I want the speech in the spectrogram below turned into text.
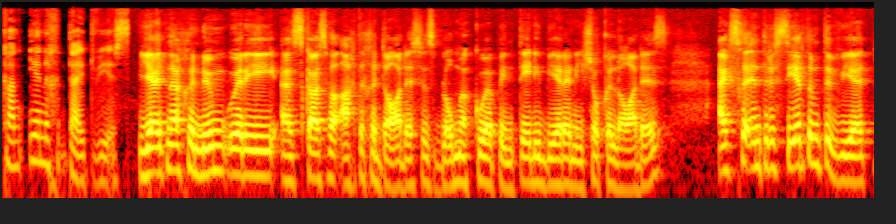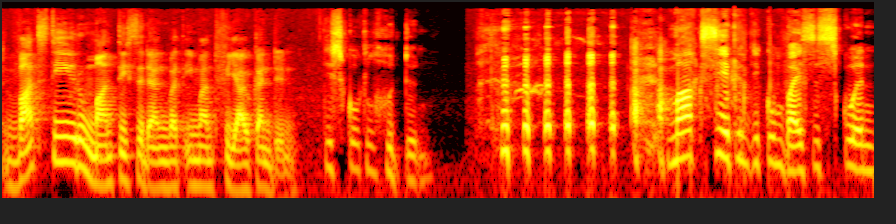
kan enige tyd wees. Jy het nou genoem oor die uh, skouspelagtige dade soos blomme koop en teddybere en die sjokolades. Ek's geïnteresseerd om te weet wat's die romantiese ding wat iemand vir jou kan doen? Die skottel goed doen Maak seker die kombuis is skoon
